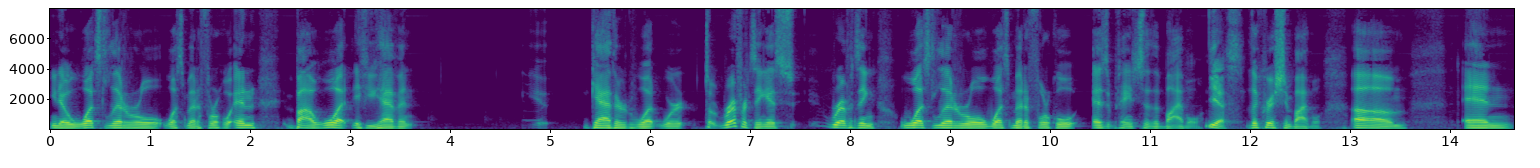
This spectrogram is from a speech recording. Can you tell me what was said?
you know what's literal what's metaphorical and by what if you haven't gathered what we're t- referencing it's referencing what's literal what's metaphorical as it pertains to the bible Yes. the christian bible um and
